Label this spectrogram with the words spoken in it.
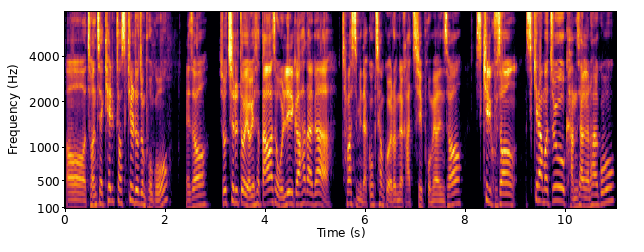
어 전체 캐릭터 스킬도 좀 보고 그래서 쇼츠를 또 여기서 따와서 올릴까 하다가 참았습니다. 꾹 참고 여러분들 같이 보면서 스킬 구성 스킬 한번 쭉 감상을 하고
